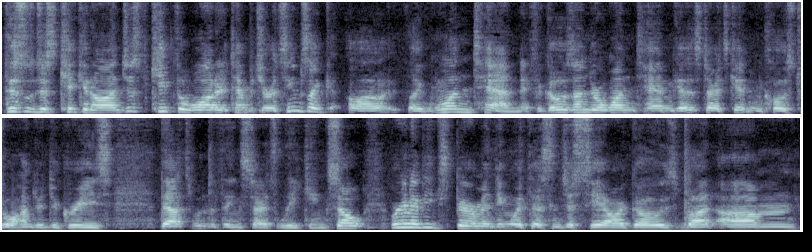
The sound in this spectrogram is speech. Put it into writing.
This will just kick it on, just keep the water temperature. It seems like uh, like 110. If it goes under 110, it starts getting close to 100 degrees, that's when the thing starts leaking. So we're going to be experimenting with this and just see how it goes. But um,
